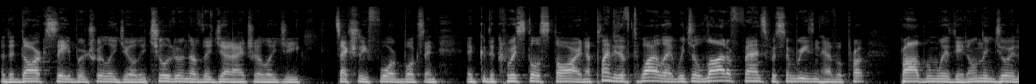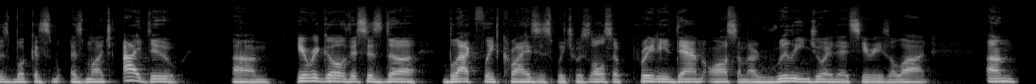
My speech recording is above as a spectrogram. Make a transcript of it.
uh, the Dark Saber trilogy or the Children of the Jedi trilogy. It's actually four books, and uh, the Crystal Star and a Planet of Twilight, which a lot of fans for some reason have a pro- problem with. They don't enjoy this book as as much. I do. Um, here we go. This is the Black Fleet Crisis, which was also pretty damn awesome. I really enjoyed that series a lot. Um,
